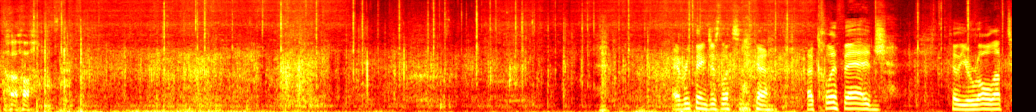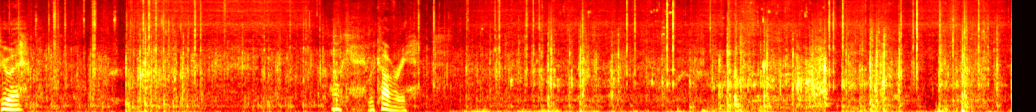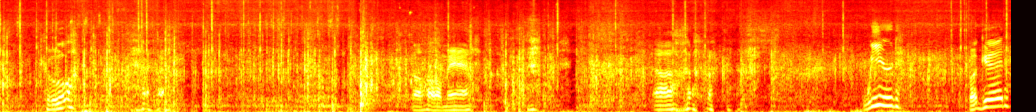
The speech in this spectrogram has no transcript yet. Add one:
Oh. Everything just looks like a, a cliff edge till you roll up to it. Okay, recovery. Cool. Oh man. Uh, weird, but good.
